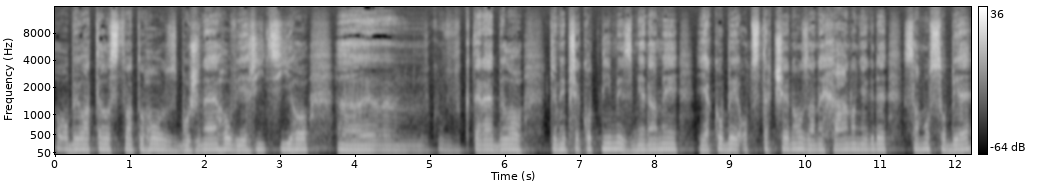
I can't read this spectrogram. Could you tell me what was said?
obyvatelstva, toho zbožného, věřícího, eh, které bylo těmi překotnými změnami jakoby odstrčeno, zanecháno někde samo sobě,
